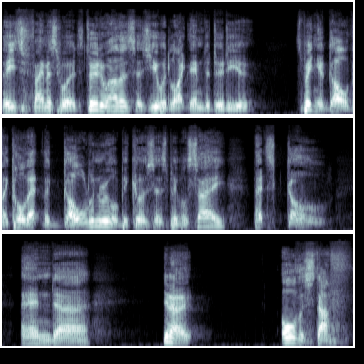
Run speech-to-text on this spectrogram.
these famous words: "Do to others as you would like them to do to you." Speaking of gold, they call that the golden rule because, as people say, that's gold. And uh, you know, all the stuff,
